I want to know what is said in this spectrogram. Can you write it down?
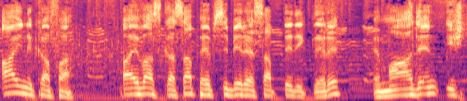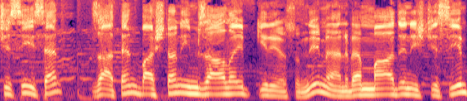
aynı kafa. Ayvaz kasap hepsi bir hesap dedikleri. E, maden işçisiysen zaten baştan imzalayıp giriyorsun değil mi? Yani ben maden işçisiyim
